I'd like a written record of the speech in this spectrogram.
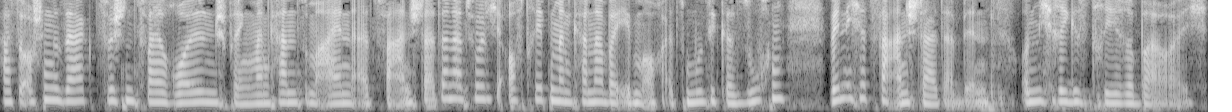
hast du auch schon gesagt, zwischen zwei Rollen springen. Man kann zum einen als Veranstalter natürlich auftreten, man kann aber eben auch als Musiker suchen. Wenn ich jetzt Veranstalter bin und mich registriere bei euch,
